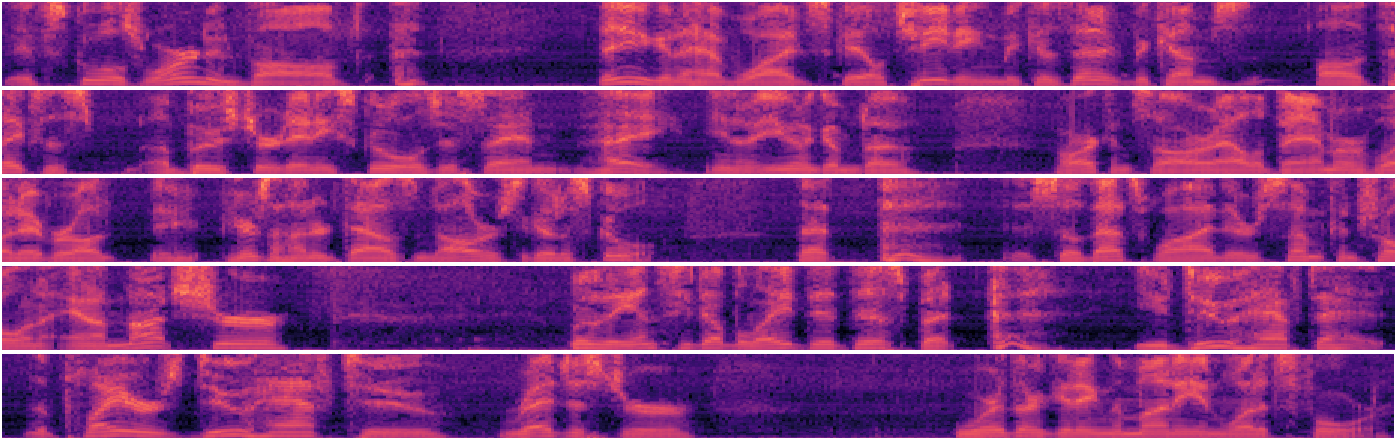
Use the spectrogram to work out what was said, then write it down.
if schools weren't involved. then you're going to have wide scale cheating because then it becomes all it takes is a booster at any school just saying, "Hey, you know, you're going to come to Arkansas or Alabama or whatever. I'll, here's a hundred thousand dollars to go to school." That so that's why there's some control, and, and I'm not sure whether the NCAA did this, but you do have to. The players do have to register where they're getting the money and what it's for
